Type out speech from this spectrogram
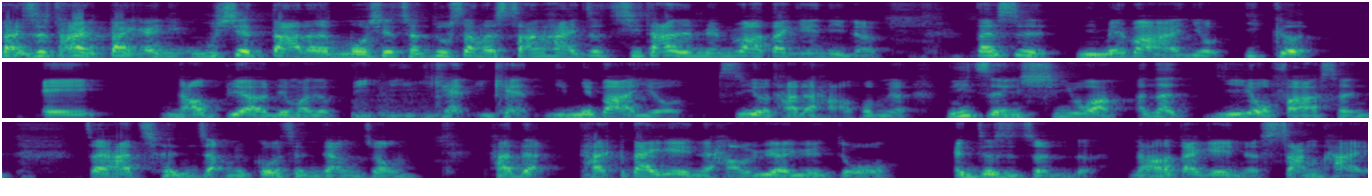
但是他也带给你无限大的某些程度上的伤害，这其他人没办法带给你的。但是你没办法有一个 A，然后不要有另外一个 B，你你看你看你没办法有只有他的好或没有，你只能希望啊，那也有发生在他成长的过程当中，他的他带给你的好越来越多，哎，这是真的。然后带给你的伤害，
